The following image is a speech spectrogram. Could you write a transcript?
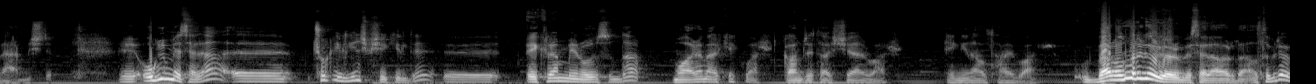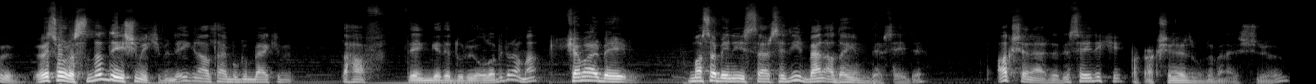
vermişti. E, o gün mesela e, çok ilginç bir şekilde e, Ekrem Bey'in odasında Muharrem Erkek var, Gamze Taşçıyer var, Engin Altay var. Ben onları görüyorum mesela orada. Anlatabiliyor muyum? Ve sonrasında değişim ekibinde. Engin Altay bugün belki daha dengede duruyor olabilir ama Kemal Bey masa beni isterse değil ben adayım deseydi. Akşener de deseydi ki, bak Akşener'i burada ben eleştiriyorum.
